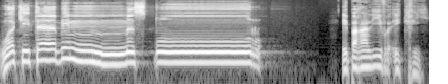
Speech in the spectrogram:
وكتاب مسطور et par un livre écrit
